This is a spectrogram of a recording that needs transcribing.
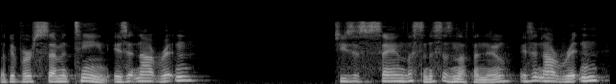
Look at verse 17. Is it not written? Jesus is saying, Listen, this is nothing new. Is it not written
